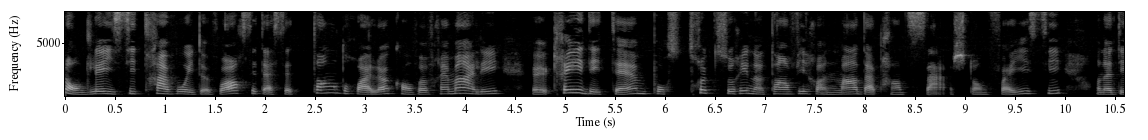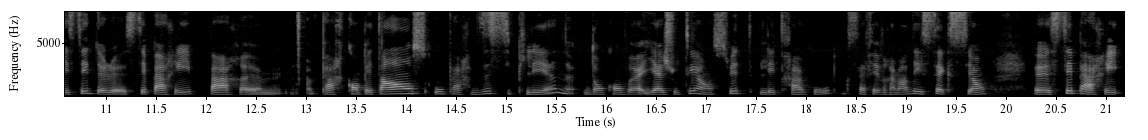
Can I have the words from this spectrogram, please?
l'onglet ici Travaux et devoirs, c'est à cet endroit-là qu'on va vraiment aller euh, créer des thèmes pour structurer notre environnement d'apprentissage. Donc, vous voyez ici, on a décidé de le séparer par, euh, par compétences ou par discipline. Donc, on va y ajouter ensuite les travaux. Donc, ça fait vraiment des sections euh, séparées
